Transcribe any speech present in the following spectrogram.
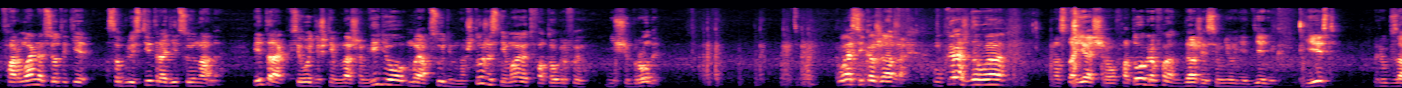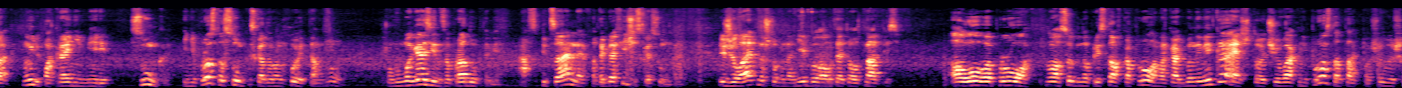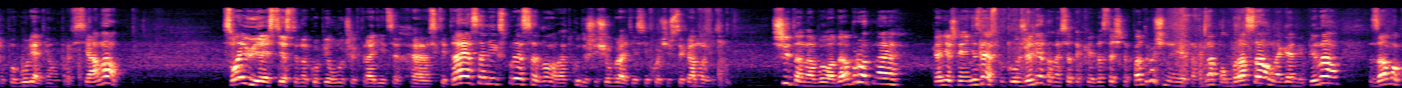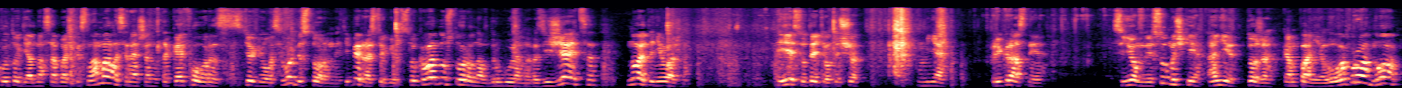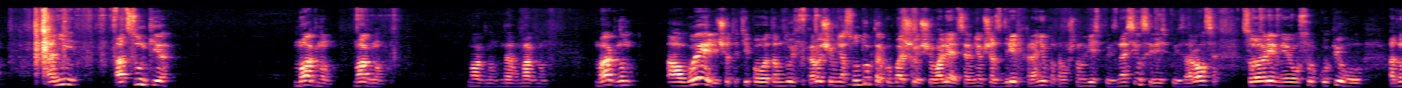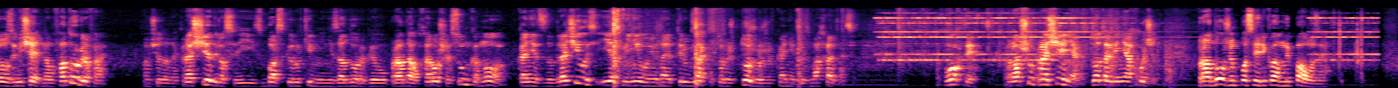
формально все-таки соблюсти традицию надо. Итак, в сегодняшнем нашем видео мы обсудим, на что же снимают фотографы-нищеброды. Классика жанра. У каждого настоящего фотографа, даже если у него нет денег, есть рюкзак. Ну или, по крайней мере, сумка. И не просто сумка, с которой он ходит там, ну, в магазин за продуктами, а специальная фотографическая сумка. И желательно, чтобы на ней была вот эта вот надпись. Алова Про, ну особенно приставка Про, она как бы намекает, что чувак не просто так вышел погулять, а он профессионал. Свою я, естественно, купил в лучших традициях э, с Китая, с Алиэкспресса, но откуда же еще брать, если хочешь сэкономить. Сшита она была добротная, конечно, я не знаю, сколько уже лет, она вся такая достаточно подручная, я там на пол бросал, ногами пинал, Замок в итоге одна собачка сломалась, раньше она так кайфово расстегивалась в обе стороны, теперь расстегивается только в одну сторону, а в другую она разъезжается, но это не важно. Есть вот эти вот еще у меня прекрасные съемные сумочки, они тоже компания Lova Pro, но они от сумки Magnum, Magnum, Magnum, да, Magnum, Magnum АВ или что-то типа в этом духе. Короче, у меня сундук такой большой еще валяется, я в нем сейчас дрель храню, потому что он весь поизносился, весь поизорвался. В свое время я его с рук купил у одного замечательного фотографа, он что-то так расщедрился и с барской руки мне незадорого его продал. Хорошая сумка, но в конец задрочилась, и я сменил ее на этот рюкзак, который тоже уже в конец измахатился. Ох ты, прошу прощения, кто-то меня хочет. Продолжим после рекламной паузы.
